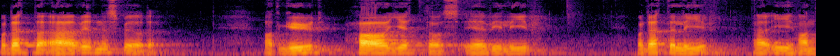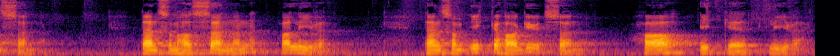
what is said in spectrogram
Og dette er vitnesbyrdet, at Gud har gitt oss evig liv, og dette liv er i Hans Sønn. Den som har Sønnen, har livet. Den som ikke har Guds sønn, har ikke livet.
